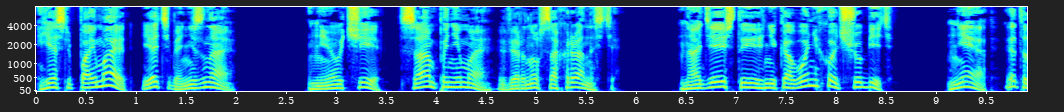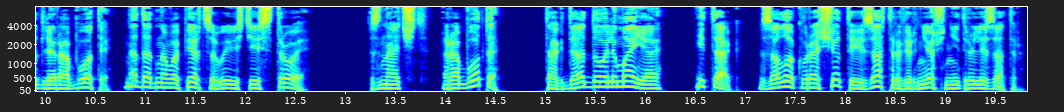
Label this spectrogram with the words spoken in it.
Если поймают, я тебя не знаю». «Не учи, сам понимаю, верну в сохранности. Надеюсь, ты никого не хочешь убить?» «Нет, это для работы. Надо одного перца вывести из строя». «Значит, работа? Тогда доля моя. Итак, залог в расчет и завтра вернешь нейтрализатор».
